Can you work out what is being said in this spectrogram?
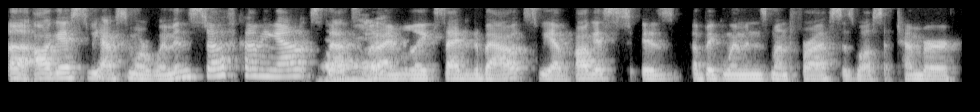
uh, August, we have some more women's stuff coming out. So that's right. what I'm really excited about. So we have August is a big women's month for us as well as September.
